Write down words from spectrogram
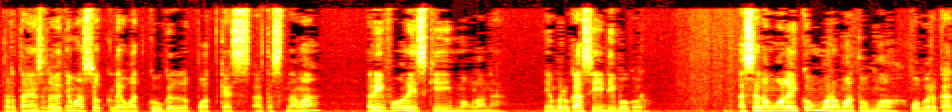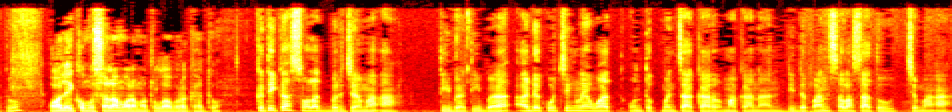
Pertanyaan selanjutnya masuk lewat Google Podcast atas nama Rivo Rizky Maulana yang berlokasi di Bogor. Assalamualaikum warahmatullahi wabarakatuh. Waalaikumsalam warahmatullahi wabarakatuh. Ketika sholat berjamaah, tiba-tiba ada kucing lewat untuk mencakar makanan di depan salah satu jemaah.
